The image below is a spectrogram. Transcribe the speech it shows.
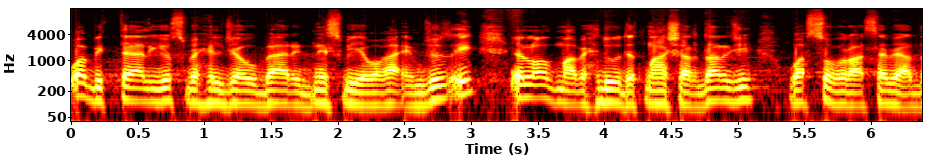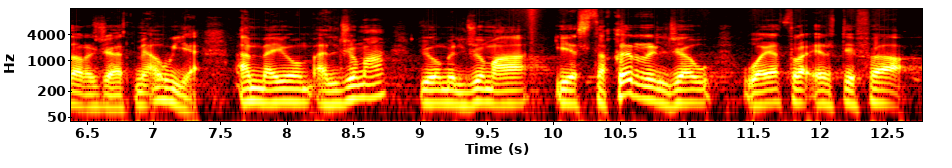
وبالتالي يصبح الجو بارد نسبي وغائم جزئي العظمى بحدود 12 درجة والصغرى 7 درجات مئوية. أما يوم الجمعة يوم الجمعة يستقر الجو ويطرأ ارتفاع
